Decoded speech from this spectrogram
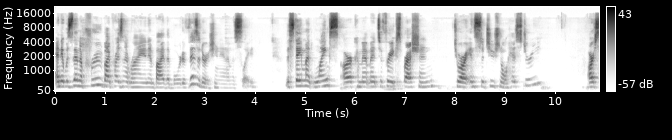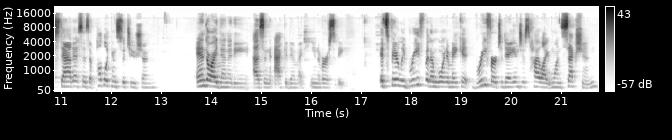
And it was then approved by President Ryan and by the Board of Visitors unanimously. The statement links our commitment to free expression to our institutional history, our status as a public institution, and our identity as an academic university. It's fairly brief, but I'm going to make it briefer today and just highlight one section.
